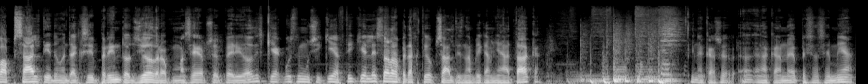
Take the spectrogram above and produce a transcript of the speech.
Είπα ψάλτη εντωμεταξύ πριν τον Τζιόδρα που μας έγραψε ο περιόδης και ακούς τη μουσική αυτή και λες τώρα θα πεταχτεί ο ψάλτης να πει καμιά ατάκα. τι να κάνω, να κάνω έπεσα σε μια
